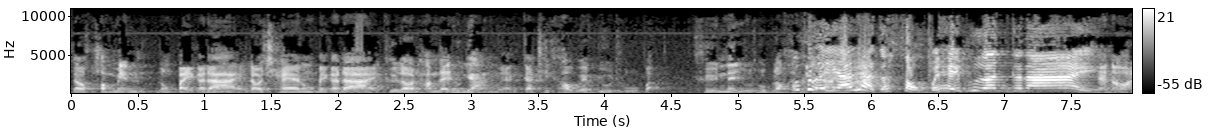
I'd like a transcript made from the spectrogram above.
เราคอมเมนต์ลงไปก็ได้ เราแชร์ลงไปก็ได้ คือเราทำได้ทุกอย่างเหมือนกับที่เข้าเว็บ YouTube อะ คือใน YouTube เราคอก็มเมนคือต์อายะได้อยากจะส่งไปให้เพื่อนก็ได้แน่นอน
